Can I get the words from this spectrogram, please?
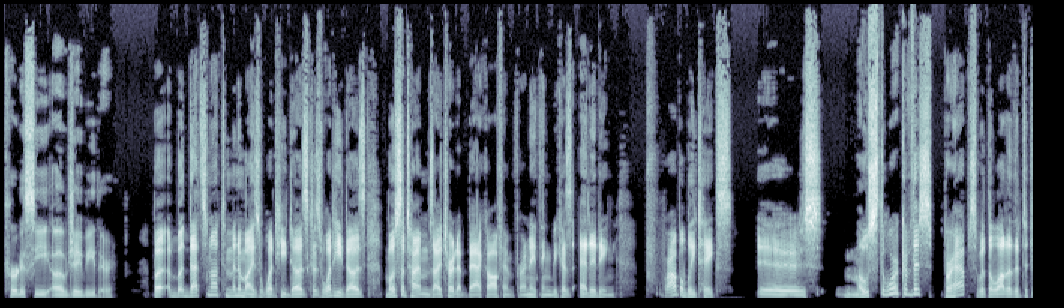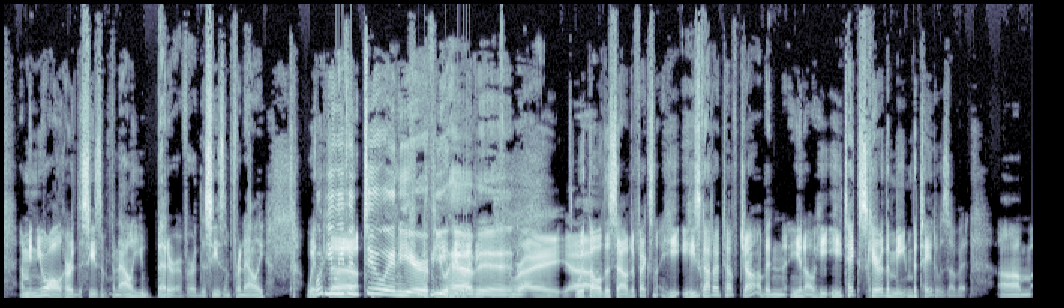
courtesy of JB. There, But but that's not to minimize what he does because what he does most of the times I try to back off him for anything because editing probably takes is most the work of this perhaps with a lot of the t- I mean you all heard the season finale you better have heard the season finale with what are you uh, even doing here if you you haven't? Right. Yeah. with all the sound effects he he's got a tough job and you know he he takes care of the meat and potatoes of it um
